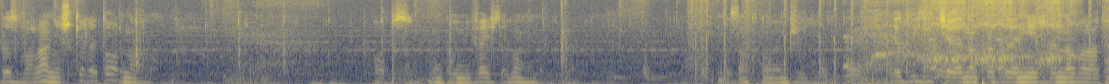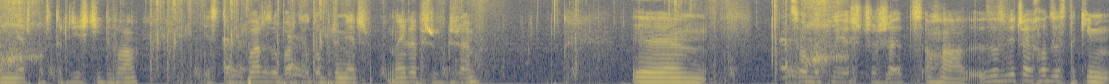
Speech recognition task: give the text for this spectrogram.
Rozwalanie szkieletorna. Ops, mogły mi wejść do domu. Nie zamknąłem drzwi. Jak widzicie, naprawdę nieźle nawala ten miecz po 42. Jest to bardzo, bardzo dobry miecz, najlepszy w grze. Ym, co by tu jeszcze rzec? Aha, zazwyczaj chodzę z takim...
